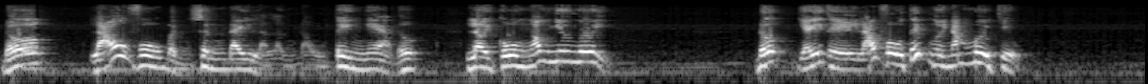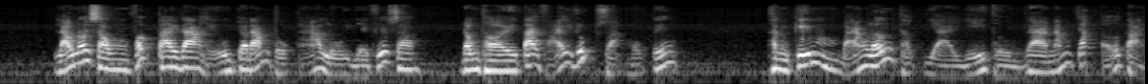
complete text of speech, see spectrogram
Được, lão phu bình sinh đây là lần đầu tiên nghe được lời cuồng ngông như ngươi. Được, vậy thì lão phu tiếp người năm mươi triệu Lão nói xong phất tay ra hiệu cho đám thuộc hạ lùi về phía sau. Đồng thời tay phải rút soạt một tiếng. Thanh kiếm bản lớn thật dài dị thường ra nắm chắc ở tay.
